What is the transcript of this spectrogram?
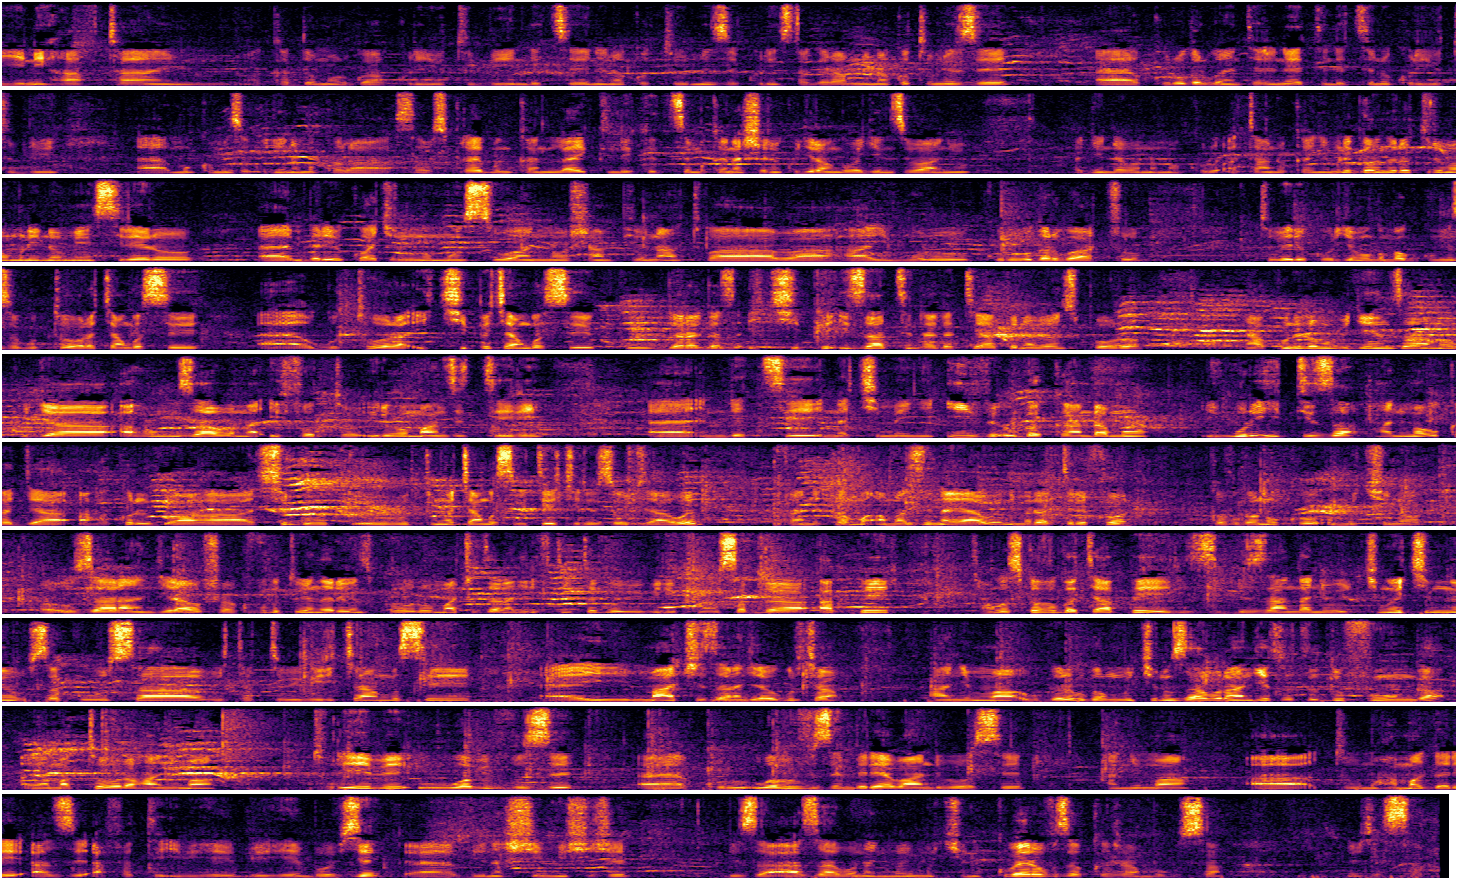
iyi ni hafu tayime akadomo rwa kuri yutubi ndetse ni nako tumeze kuri instagram ni nako tumeze ah, ku rubuga rwa interineti ndetse no kuri yutubi ah, mukomeza kugenda mukora subscribe mukana like ndetse mukanashare kugira ngo bagenzi banyu bagende babona amakuru atandukanye. Muri gahunda turimo muri ino minsi rero ah, mbere y'uko hakinwa umunsi wa nyuma wa shampiyona twabahaye inkuru ku rubuga rwacu tubereka uburyo mugomba gukomeza gutora cyangwa se gutora ikipe cyangwa se kugaragaza ikipe izatsinda hagati ya APR na Sport nta kundi rero mubigenza ni ukujya aho muzabona ifoto iriho manzitiri uh, ndetse na kimenyi. Yves ugakandamo inkuru ihitiza hanyuma ukajya ahashyirwa ubut- ubutumwa cyangwa se ibitekerezo byawe ukandikamo amazina yawe nimero ya telefone ukavuga nuko umukino uh, uzarangira. Ushobora kuvuga uti wenda Rayon Sport match ifite ibitego bibiri ku busa bwa APR cyangwa se ukavuga ati APR bizanganya kimwe kimwe ubusa ku busa bitatu bibiri cyangwa se iyi match izarangira gutya. Hanyuma ubwo rero bwo umukino uzaba urangiye tuhita dufunga aya matora hanyuma turebe uwabivuze ku- uwabivuze mbere y'abandi bose. Hanyuma tumuhamagare aze afate ibihe- ibihembo bye binashimishije azabona nyuma y'umukino. Kuba yaravuze ku kajambo gusa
